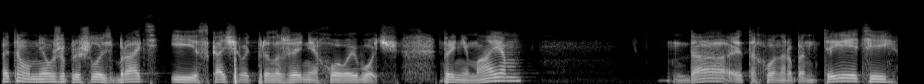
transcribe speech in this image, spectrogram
Поэтому мне уже пришлось брать и скачивать приложение Huawei Watch. Принимаем. Да, это Honor Band 3.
